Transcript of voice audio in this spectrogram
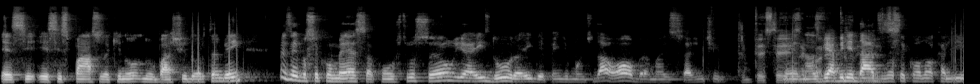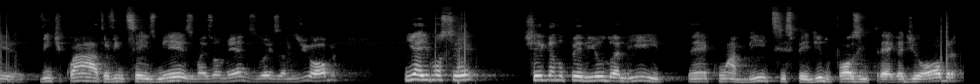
esse, esses passos aqui no, no bastidor também, mas aí você começa a construção e aí dura, aí depende muito da obra, mas a gente 36, né, nas viabilidades meses. você coloca ali 24, 26 meses, mais ou menos, dois anos de obra, e aí você chega no período ali, né, com a BITS expedido pós-entrega de obra,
